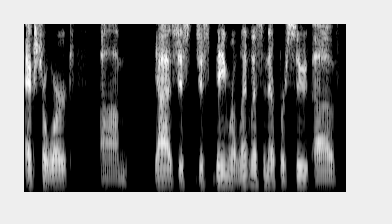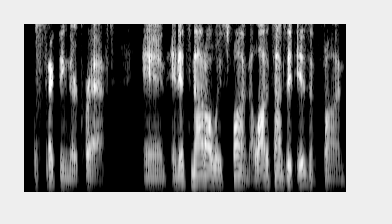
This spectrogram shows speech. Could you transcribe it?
extra work um, guys just just being relentless in their pursuit of perfecting their craft and and it's not always fun a lot of times it isn't fun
